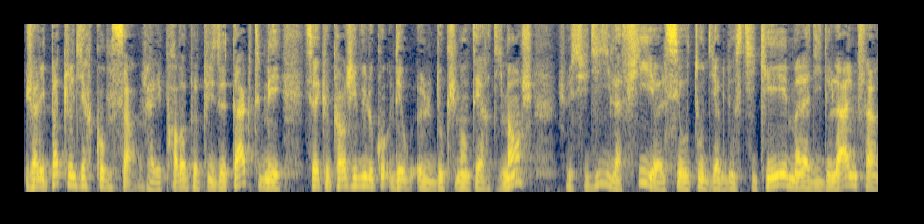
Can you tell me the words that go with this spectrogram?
j'allais pas te le dire comme ça, j'allais prendre un peu plus de tact, mais c'est vrai que quand j'ai vu le, documentaire dimanche, je me suis dit, la fille, elle s'est auto-diagnostiquée, maladie de Lyme, enfin,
